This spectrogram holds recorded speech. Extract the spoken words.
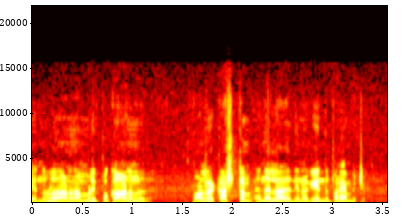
എന്നുള്ളതാണ് നമ്മളിപ്പോൾ കാണുന്നത്. വളരെ കഷ്ടം എന്നല്ലാതെ ഇതിനൊക്കെ എന്ത് പറയാൻ പറ്റും?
